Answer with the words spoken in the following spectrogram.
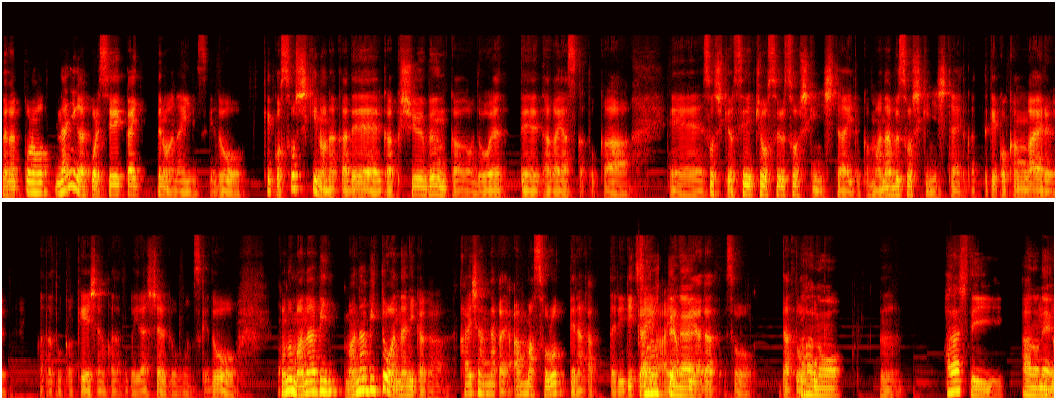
だからこの何がこれ正解ってのはないんですけど、結構組織の中で学習文化をどうやって耕すかとか、えー組織を成長する組織にしたいとか、学ぶ組織にしたいとかって結構考える方とか経営者の方とかいらっしゃると思うんですけど、この学び、学びとは何かが会社の中であんま揃ってなかったり、理解があやふやだ、そう、だと、あの、うん、話していい？あのね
